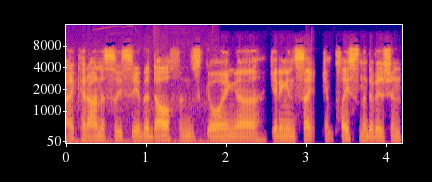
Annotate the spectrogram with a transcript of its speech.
I could honestly see the Dolphins going, uh, getting in second place in the division.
